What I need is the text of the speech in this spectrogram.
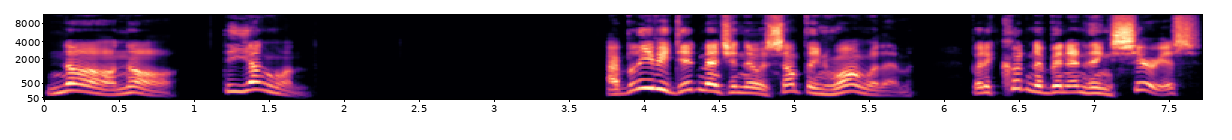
No, no, the young one. I believe he did mention there was something wrong with him, but it couldn't have been anything serious,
